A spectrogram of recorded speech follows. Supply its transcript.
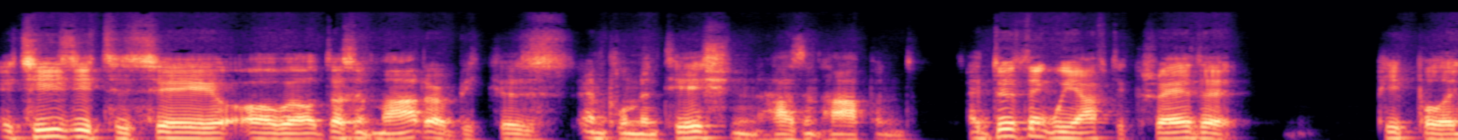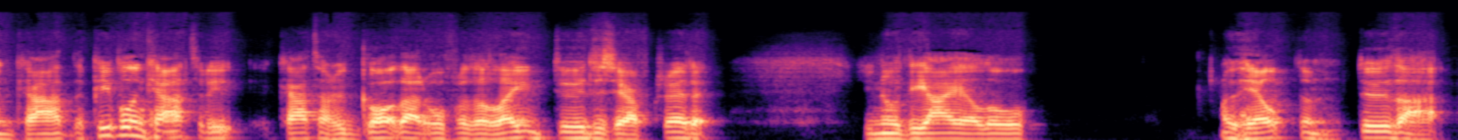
it's easy to say, oh, well, it doesn't matter because implementation hasn't happened. I do think we have to credit people in Qatar. The people in Qatar, Qatar who got that over the line do deserve credit. You know, the ILO who helped them do that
